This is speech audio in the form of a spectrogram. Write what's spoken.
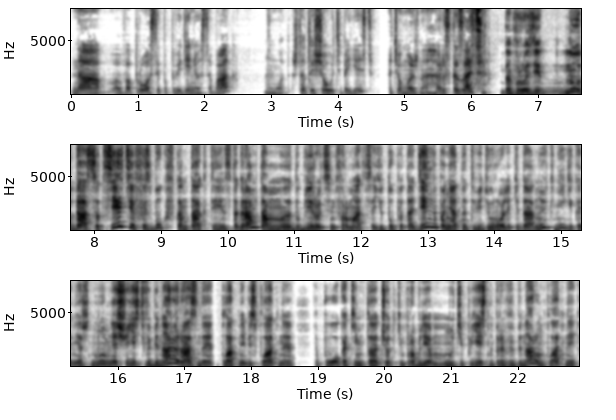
на вопросы по поведению собак. Вот. Что-то еще у тебя есть? О чем можно рассказать? Да, вроде, ну да, соцсети, Facebook, ВКонтакте и Инстаграм, там э, дублируется информация. YouTube это отдельно, понятно, это видеоролики, да. Ну и книги, конечно. Ну, у меня еще есть вебинары разные, платные, бесплатные по каким-то четким проблемам. Ну, типа, есть, например, вебинар, он платный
